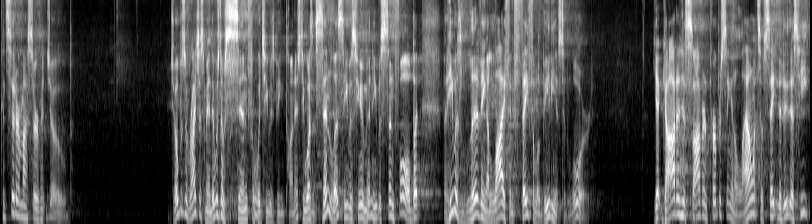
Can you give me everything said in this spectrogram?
Consider my servant Job. Job was a righteous man. There was no sin for which he was being punished. He wasn't sinless, he was human, he was sinful, but, but he was living a life in faithful obedience to the Lord. Yet God, in his sovereign purposing and allowance of Satan to do this, he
